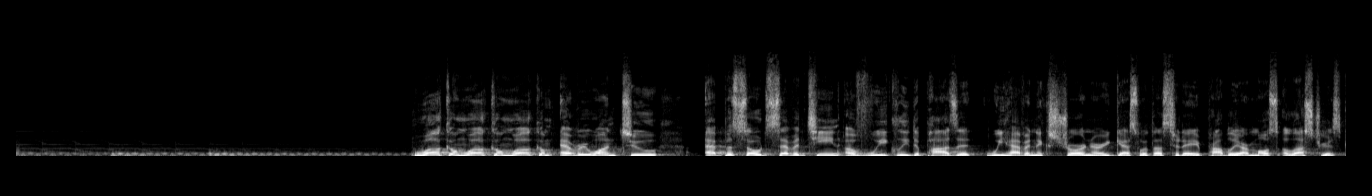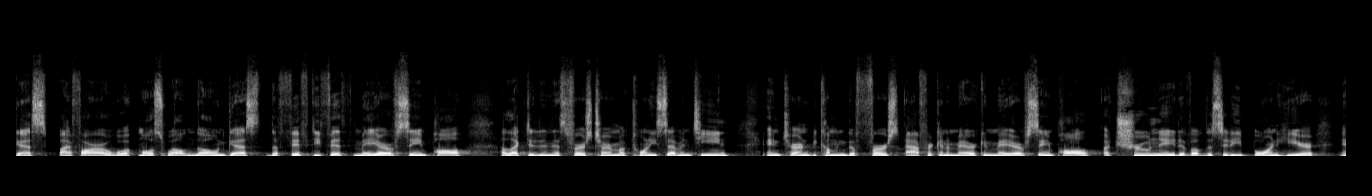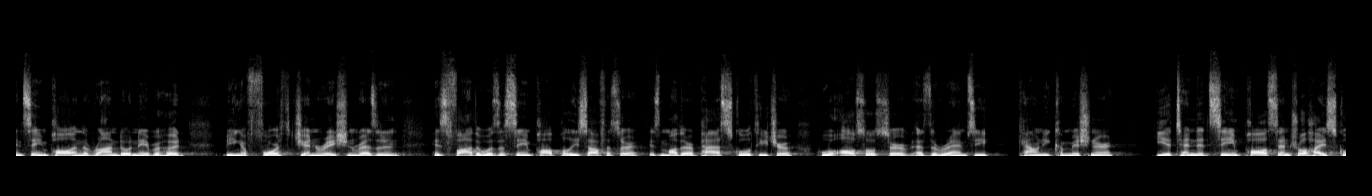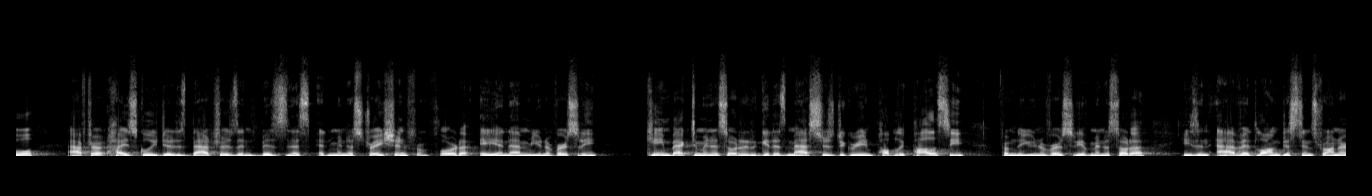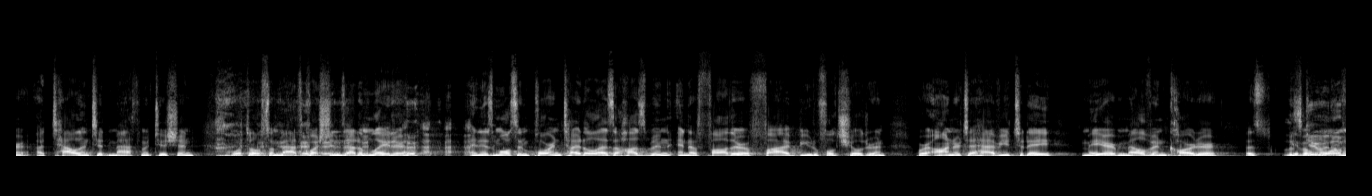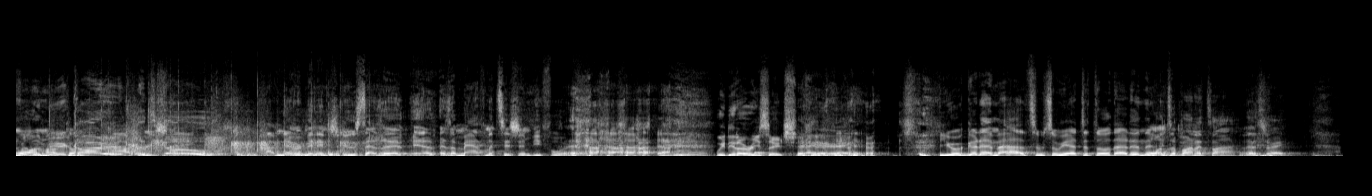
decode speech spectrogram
Welcome, welcome, welcome everyone to episode 17 of Weekly Deposit. We have an extraordinary guest with us today, probably our most illustrious guest, by far our w- most well known guest, the 55th mayor of St. Paul, elected in his first term of 2017, in turn becoming the first African American mayor of St. Paul, a true native of the city, born here in St. Paul in the Rondo neighborhood, being a fourth generation resident. His father was a St. Paul police officer, his mother a past school teacher who also served as the Ramsey County Commissioner. He attended St. Paul Central High School. After high school, he did his bachelor's in business administration from Florida A&M University. Came back to Minnesota to get his master's degree in public policy from the University of Minnesota. He's an avid long distance runner, a talented mathematician. We'll throw some math questions at him later. And his most important title as a husband and a father of five beautiful children. We're honored to have you today, Mayor Melvin Carter. Let's, Let's give, give, a it up warm, for warm the Mayor welcome. Carter. Let's go. Appreciate I've never been introduced as a as a mathematician before. We did our research. You were good at math, so- so we had to throw that in there. Once upon a time. That's right.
